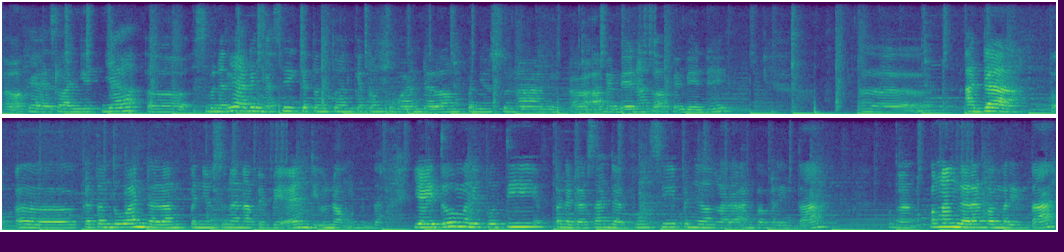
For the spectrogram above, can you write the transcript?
Oke, selanjutnya uh, sebenarnya ada nggak sih ketentuan-ketentuan dalam penyusunan uh, APBN atau APBD? Uh, ada uh, ketentuan dalam penyusunan APBN di undang-undang, yaitu meliputi penegasan dan fungsi penyelenggaraan pemerintah, penganggaran pemerintah,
